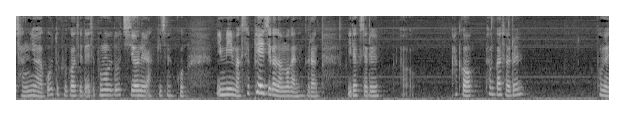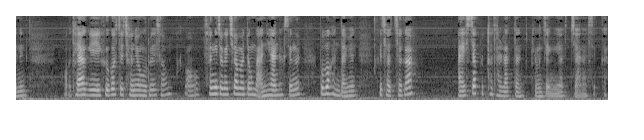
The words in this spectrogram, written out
장려하고 또 그것에 대해서 부모도 지원을 아끼지 않고 이미 막 세 페이지가 넘어가는 그런 이력서를 어, 학업 평가서를 보면은 어, 대학이 그것을 전형으로 해서 어, 창의적인 체험 활동 많이 한 학생을 뽑아간다면 그 자체가 아예 시작부터 달랐던 경쟁이었지 않았을까.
